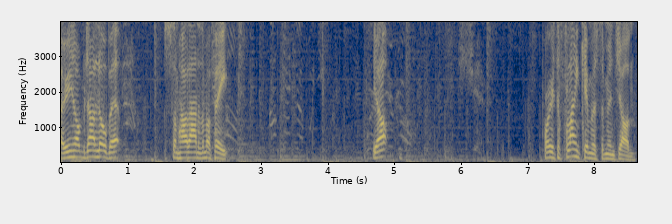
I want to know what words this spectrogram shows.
Have you not down a little bit? Somehow landed on my feet. Yup. Probably to flank him or something, John.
